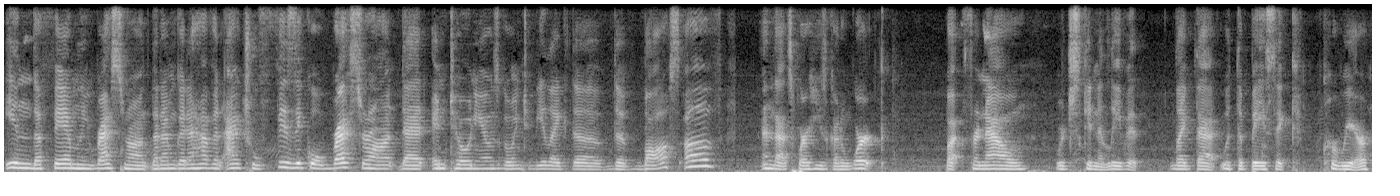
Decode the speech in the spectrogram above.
in the family restaurant that I'm gonna have an actual physical restaurant that Antonio is going to be like the the boss of and that's where he's gonna work. But for now, we're just gonna leave it like that with the basic career.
